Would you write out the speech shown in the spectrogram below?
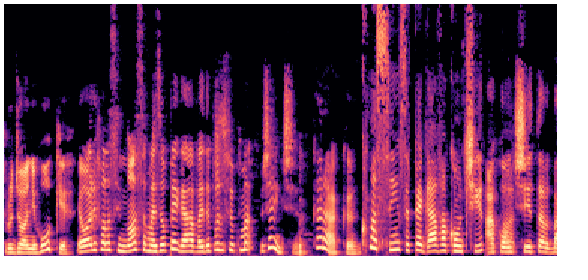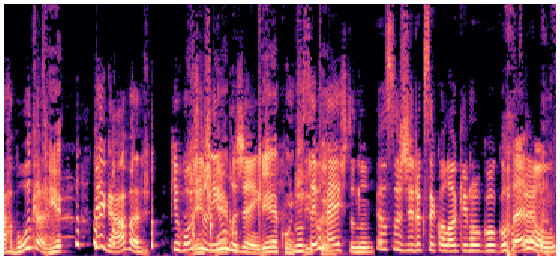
pro Johnny Hooker, eu olho e falo assim, nossa, mas eu pegava. E depois eu fico, mas, gente, caraca. Como assim? Você pegava a Contita? A? Contita barbuda? Quem é, Pegava. Que rosto Gente, quem é lindo, gente. quem é Não sei o Contita? resto. Não... Eu sugiro que você coloque no Google. Sério,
